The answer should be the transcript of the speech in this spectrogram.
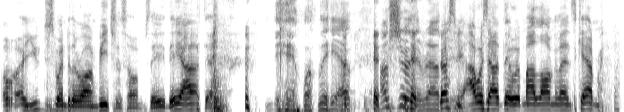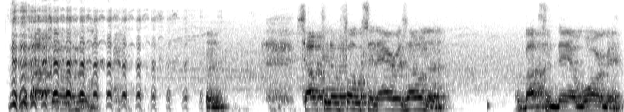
oh, uh, you just went to the wrong beaches, Holmes. They they out there. Yeah, well, they out, I'm sure they're out Trust there. me, I was out there with my long lens camera. Talk to them folks in Arizona. about some damn warming.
